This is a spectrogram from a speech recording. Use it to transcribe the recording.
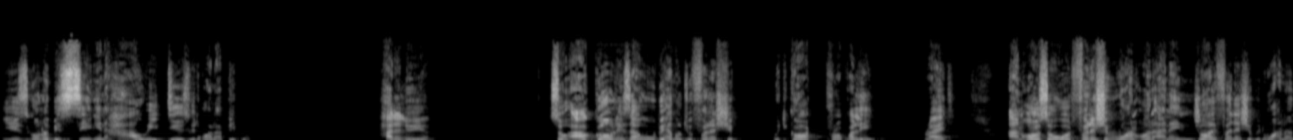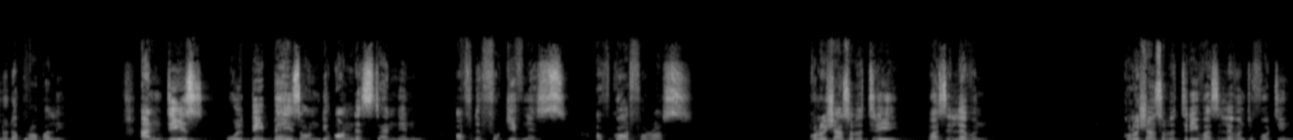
he is going to be seen in how he deals with other people. Hallelujah. So our goal is that we'll be able to fellowship with God properly, right? And also what fellowship one or and enjoy fellowship with one another properly. And this will be based on the understanding of the forgiveness of God for us. Colossians chapter 3, verse 11. Colossians chapter 3, verse 11 to 14.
